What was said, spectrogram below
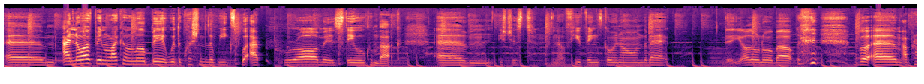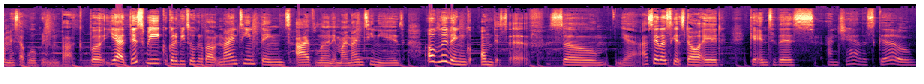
Um, I know I've been lacking a little bit with the questions of the weeks, but I promise they will come back. Um, it's just you know a few things going on in the back that y'all don't know about, but um, I promise I will bring them back. But yeah, this week we're going to be talking about 19 things I've learned in my 19 years of living on this earth. So yeah, I say let's get started, get into this, and yeah, let's go.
